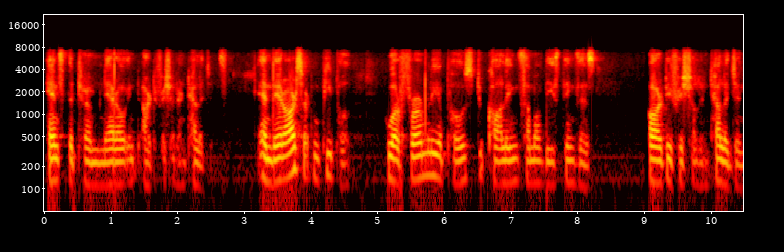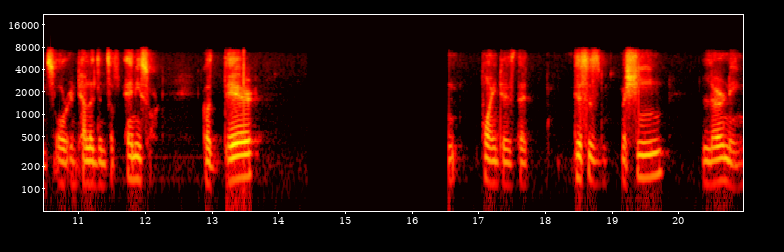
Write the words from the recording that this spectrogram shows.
hence the term narrow in artificial intelligence. And there are certain people who are firmly opposed to calling some of these things as artificial intelligence or intelligence of any sort because their point is that this is machine learning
